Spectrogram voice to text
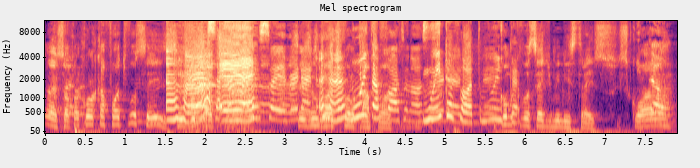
Não, é só pra colocar foto de vocês. Aham, Vocês não é. Isso aí é verdade. não gostam de colocar Muita foto. foto, nossa. é Muita verdade. foto, É. muita. Como que você administra isso? Escola, Então.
